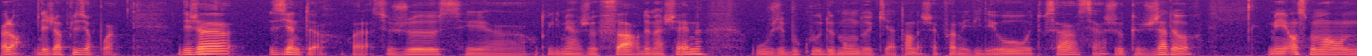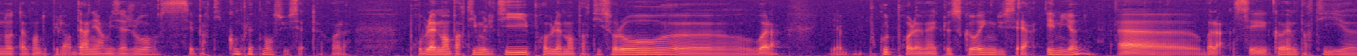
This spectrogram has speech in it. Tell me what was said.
Alors, déjà, plusieurs points. Déjà, The Hunter. Voilà, ce jeu, c'est entre guillemets un jeu phare de ma chaîne où j'ai beaucoup de monde qui attendent à chaque fois mes vidéos et tout ça. C'est un jeu que j'adore. Mais en ce moment, notamment depuis leur dernière mise à jour, c'est parti complètement sucette. Voilà. Problème en partie multi, problème en partie solo, euh, voilà. Il y a beaucoup de problèmes avec le scoring du CR Emion. Euh, voilà, c'est quand même parti euh,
